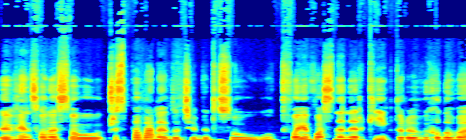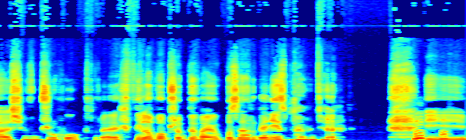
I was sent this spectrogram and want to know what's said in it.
Więc one są przyspawane do ciebie. To są twoje własne nerki, które wyhodowałaś w brzuchu, które chwilowo przebywają poza organizmem, nie? I,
